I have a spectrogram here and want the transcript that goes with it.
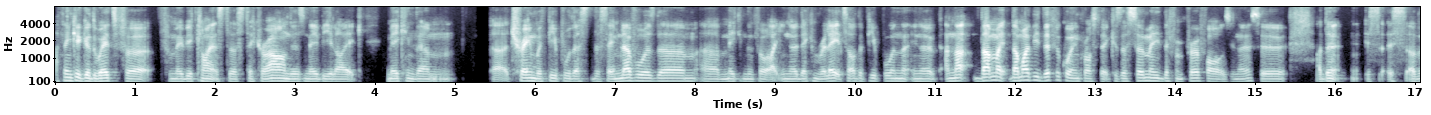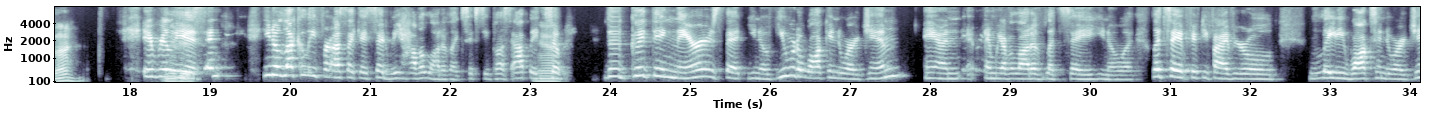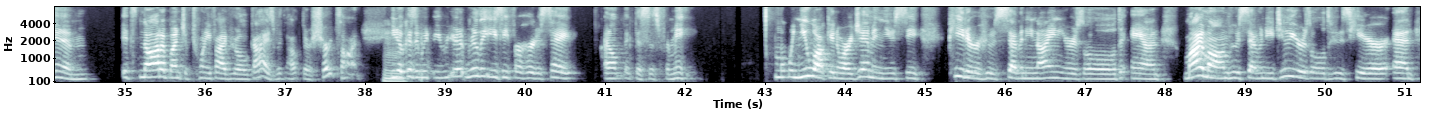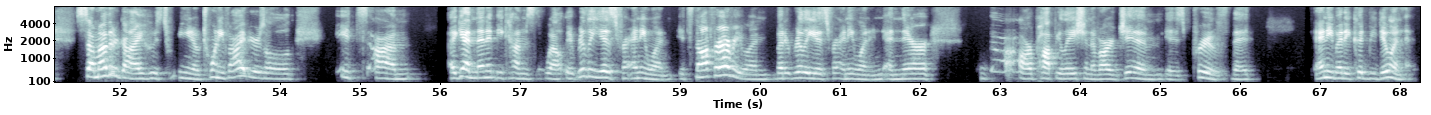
i think a good way to, for for maybe clients to stick around is maybe like making them uh, train with people that's the same level as them, uh, making them feel like you know they can relate to other people, and you know, and that that might that might be difficult in CrossFit because there's so many different profiles, you know. So I don't, it's, it's I don't know. It really is, and you know, luckily for us, like I said, we have a lot of like 60 plus athletes, yeah. so the good thing there is that you know if you were to walk into our gym and and we have a lot of let's say you know a, let's say a 55 year old lady walks into our gym it's not a bunch of 25 year old guys without their shirts on mm. you know because hmm. it would be re- really easy for her to say i don't think this is for me when you walk into our gym and you see Peter, who's 79 years old, and my mom, who's 72 years old, who's here, and some other guy who's, you know, 25 years old, it's, um, again, then it becomes, well, it really is for anyone. It's not for everyone, but it really is for anyone. And, and there, our population of our gym is proof that anybody could be doing it.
